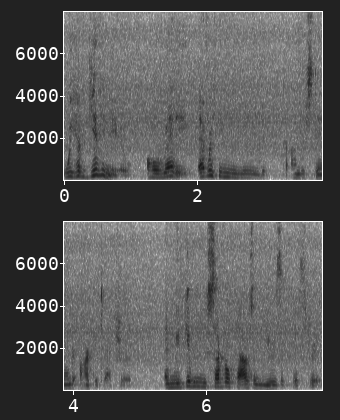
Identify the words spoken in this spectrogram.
we have given you already everything you need to understand architecture. And we've given you several thousand years of history.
